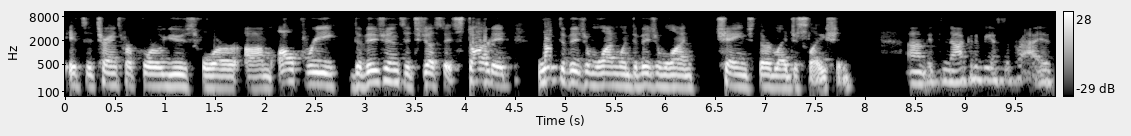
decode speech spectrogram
it's a transfer portal used for um, all three divisions. It's just it started with Division One when Division One changed their legislation. Um, it's not going to be a surprise.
